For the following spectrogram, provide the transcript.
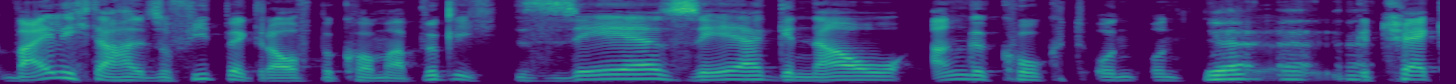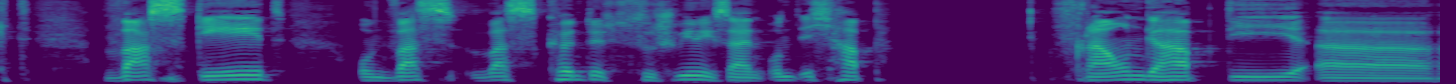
weil ich da halt so Feedback drauf bekommen habe, wirklich sehr, sehr genau angeguckt und und ja, äh, gecheckt, was geht und was was könnte zu schwierig sein. Und ich habe Frauen gehabt, die äh,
